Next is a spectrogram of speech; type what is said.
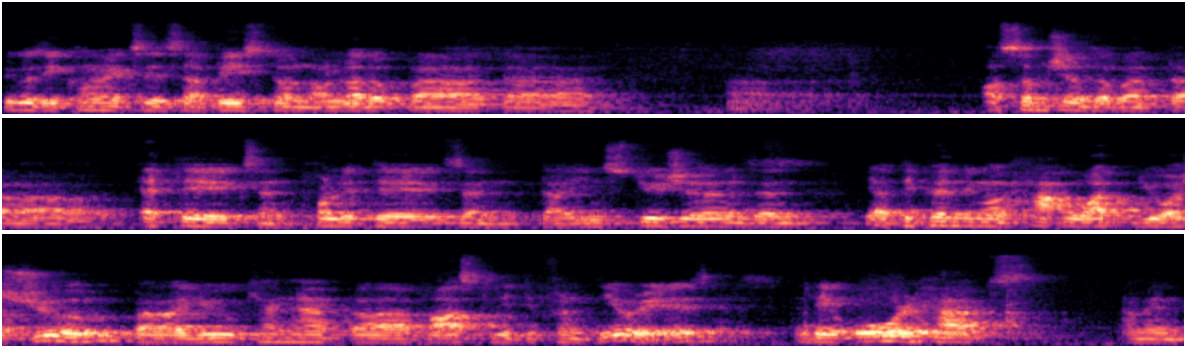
because economics is uh, based on a lot of uh, the, uh, assumptions about uh, ethics and politics and institutions and yeah, depending on how, what you assume, you can have vastly different theories. And they all have, I mean,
